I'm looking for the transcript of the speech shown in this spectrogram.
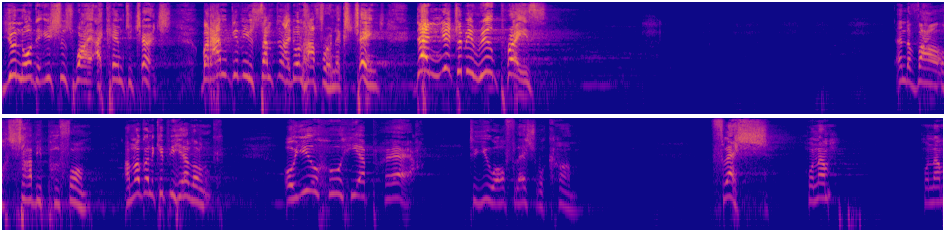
You know the issues why I came to church, but I'm giving you something I don't have for an exchange. There need to be real praise. And the vow shall be performed. I'm not going to keep you here long. O you who hear prayer, to you all flesh will come. Flesh, honam, honam,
